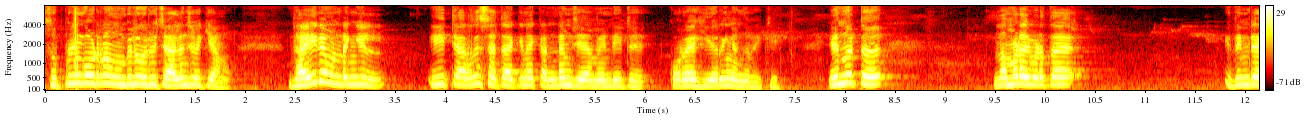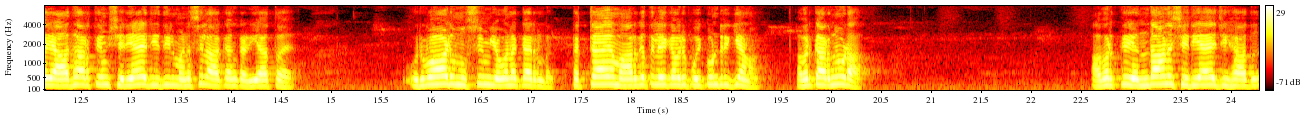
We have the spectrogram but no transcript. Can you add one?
സുപ്രീം കോടതിയുടെ മുമ്പിൽ ഒരു ചാലഞ്ച് വയ്ക്കുകയാണ് ധൈര്യമുണ്ടെങ്കിൽ ഈ ടെററിസ്റ്റ് അറ്റാക്കിനെ കണ്ടം ചെയ്യാൻ വേണ്ടിയിട്ട് കുറേ ഹിയറിംഗ് അങ്ങ് വയ്ക്കുക എന്നിട്ട് നമ്മുടെ ഇവിടുത്തെ ഇതിന്റെ യാഥാർത്ഥ്യം ശരിയായ രീതിയിൽ മനസ്സിലാക്കാൻ കഴിയാത്ത ഒരുപാട് മുസ്ലിം യൗവനക്കാരുണ്ട്. തെറ്റായ മാർഗത്തിലേക്ക് അവർ പോയിക്കൊണ്ടിരിക്കുകയാണ്. അവർക്ക് അറിഞ്ഞുകൂടാ അവർക്ക് എന്താണ് ശരിയായ ജിഹാദ്?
